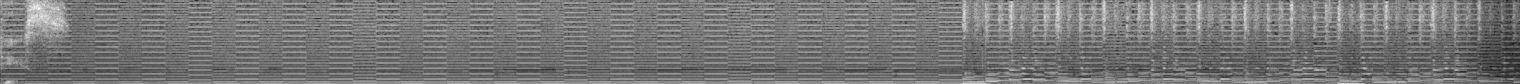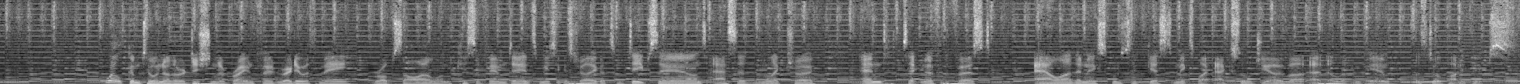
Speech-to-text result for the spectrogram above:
Kiss. Welcome to another edition of Brain Food Radio with me, Rob Zile on Kiss FM Dance Music Australia. Got some deep sounds, acid and electro, and techno for the first hour, then an exclusive guest mix by Axel Giova at 11pm. Let's do a party pips.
